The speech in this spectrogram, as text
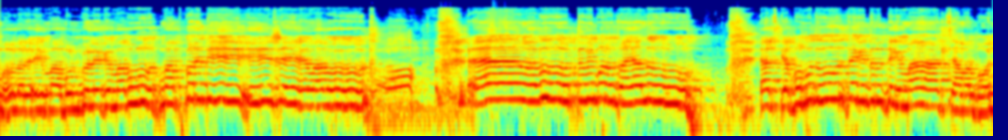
মৌলার এই মা বোনগুলিকে মাবুদ মাফ করে দিস রে মাবুদ। এ মাবুদ তুমি বড় দয়ালু। আজকে বহু দূর থেকে দূর থেকে মা আছে আমার বোন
